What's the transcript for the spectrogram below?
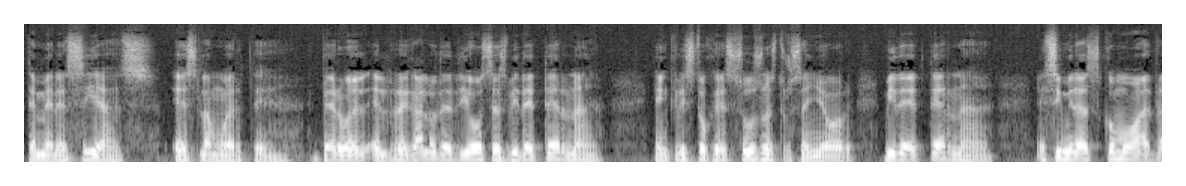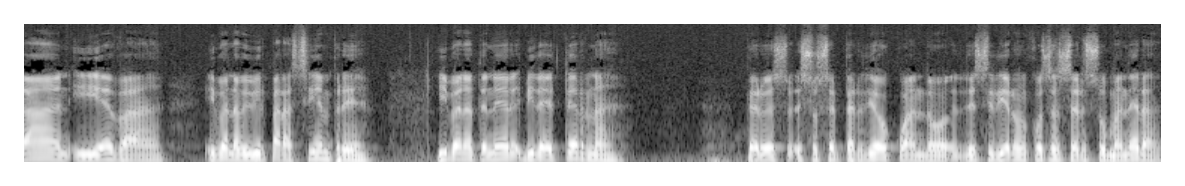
te merecías es la muerte, pero el, regalo de Dios es vida eterna en Cristo Jesús nuestro Señor, vida eterna. Si miras cómo Adán y Eva iban a vivir para siempre, iban a tener vida eterna, pero eso, eso, se perdió cuando decidieron cosas hacer su manera,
